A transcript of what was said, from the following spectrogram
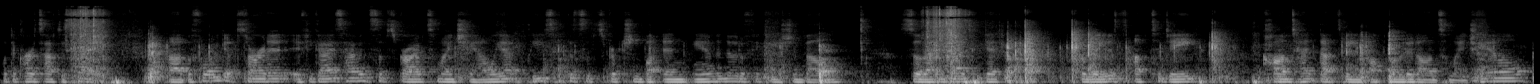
what the cards have to say. Uh, before we get started, if you guys haven't subscribed to my channel yet, please hit the subscription button and the notification bell so that you guys can get the latest up-to-date content that's being uploaded onto my channel.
